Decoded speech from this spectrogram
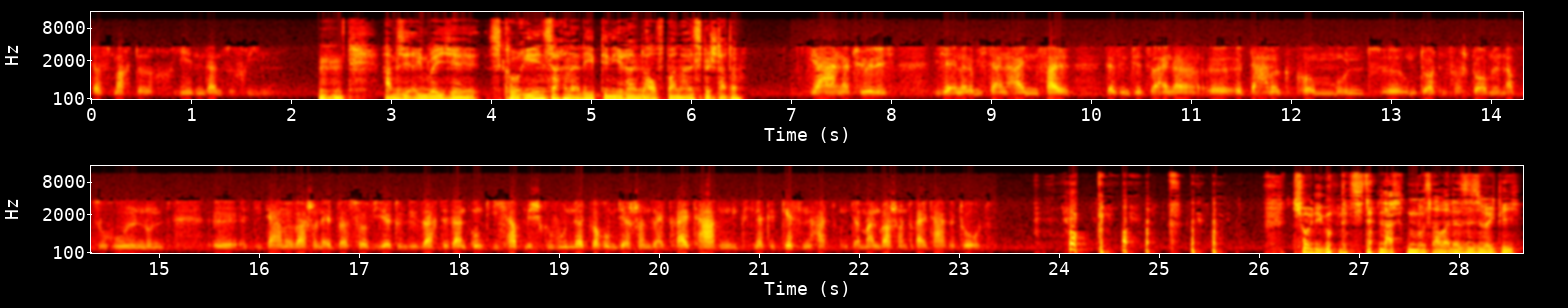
Das macht doch jeden dann zufrieden. Mhm. Haben Sie irgendwelche skurrilen Sachen erlebt in Ihrer Laufbahn als Bestatter? Ja, natürlich. Ich erinnere mich da an einen Fall, zu einer äh, Dame gekommen und äh, um dort einen Verstorbenen abzuholen und äh, die Dame war schon etwas verwirrt und die sagte dann, und ich habe mich gewundert, warum der schon seit drei Tagen nichts mehr gegessen hat und der Mann war schon drei Tage tot. Oh. Entschuldigung, dass ich da lachen muss, aber das ist wirklich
